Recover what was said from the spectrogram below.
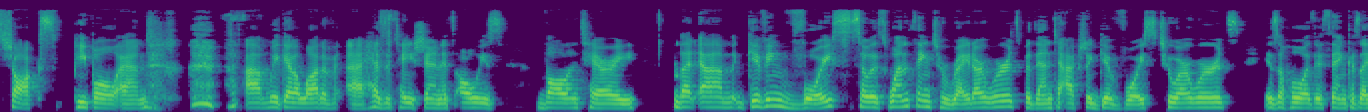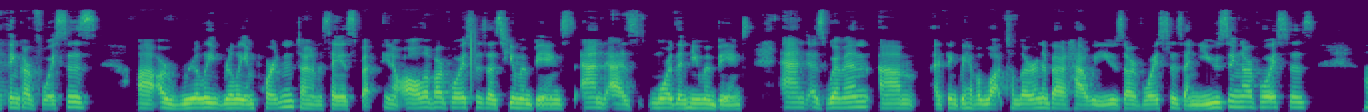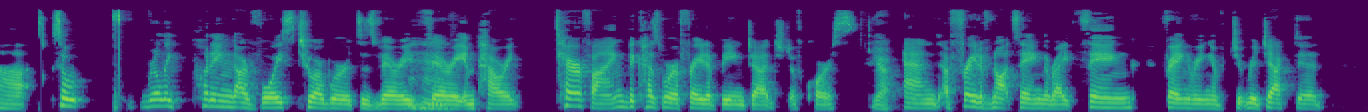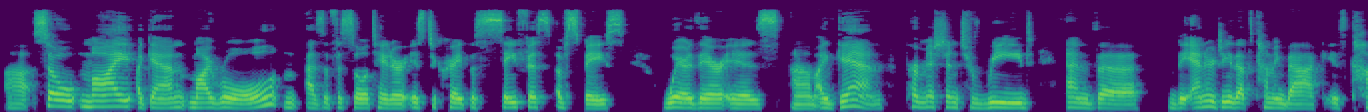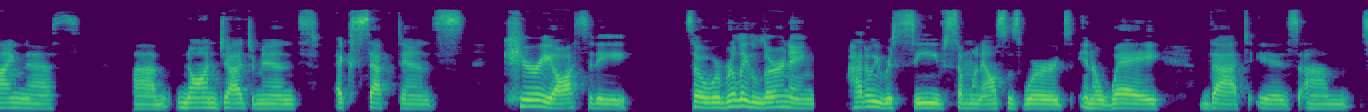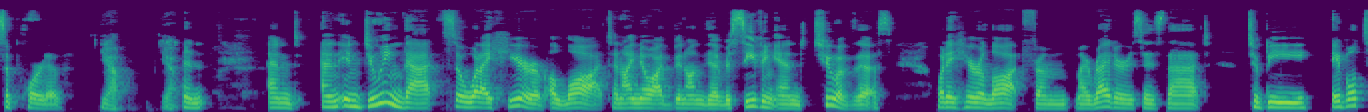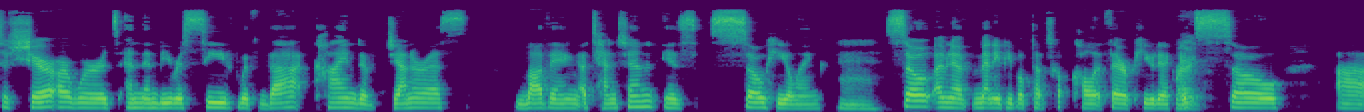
shocks people, and um, we get a lot of uh, hesitation. It's always voluntary, but um, giving voice. So it's one thing to write our words, but then to actually give voice to our words is a whole other thing because I think our voices uh, are really, really important. I want to say, is but you know, all of our voices as human beings and as more than human beings, and as women, um, I think we have a lot to learn about how we use our voices and using our voices. Uh, so, really putting our voice to our words is very, mm-hmm. very empowering. Terrifying because we're afraid of being judged, of course. Yeah. And afraid of not saying the right thing, afraid of being rejected. Uh, so my again my role as a facilitator is to create the safest of space where there is um, again permission to read and the the energy that's coming back is kindness um, non-judgment acceptance curiosity. So we're really learning how do we receive someone else's words in a way that is um, supportive. Yeah yeah. And and and in doing that so what i hear a lot and i know i've been on the receiving end too of this what i hear a lot from my writers is that to be able to share our words and then be received with that kind of generous loving attention is so healing mm. so i mean many people call it therapeutic right. it's so uh,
